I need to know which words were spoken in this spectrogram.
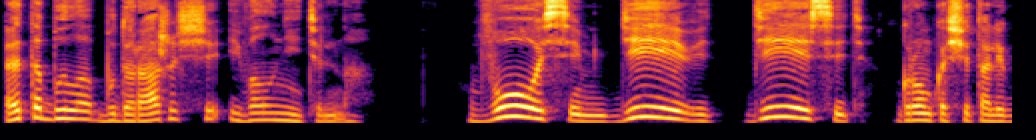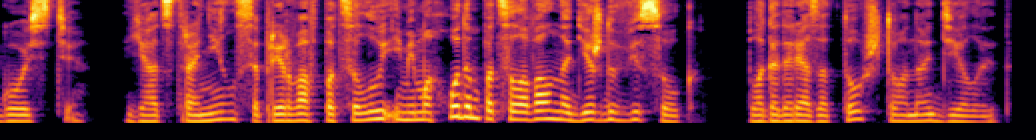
Это было будоражаще и волнительно. «Восемь, девять, десять!» – громко считали гости. Я отстранился, прервав поцелуй и мимоходом поцеловал Надежду в висок, благодаря за то, что она делает.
